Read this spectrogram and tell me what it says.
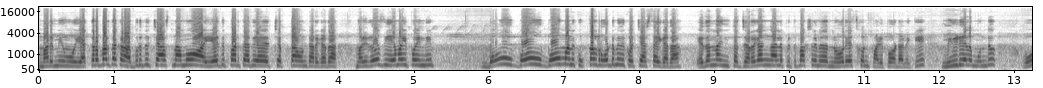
మరి మేము ఎక్కడ పడితే అక్కడ అభివృద్ధి చేస్తున్నామో ఏది పడితే అది చెప్తా ఉంటారు కదా. మరి ఈరోజు ఏమైపోయింది? బౌ బౌ బౌ మన కుక్కలు రోడ్డు మీదకి వచ్చేస్తాయి కదా. ఏదన్నా ఇంత జరగంగానే ప్రతిపక్షాల మీద నోరేసుకొని పడిపోవడానికి మీడియాల ముందు ఓ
